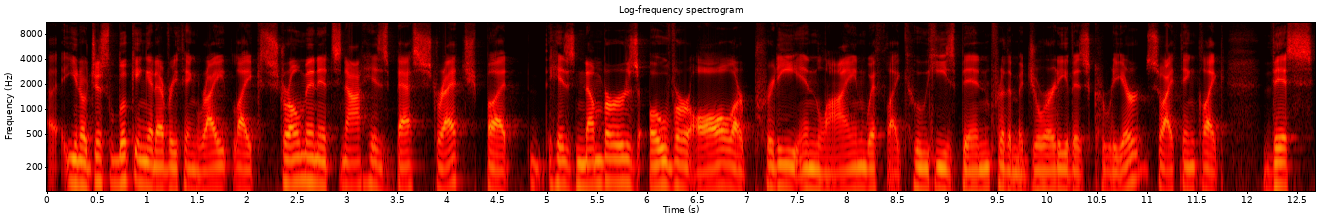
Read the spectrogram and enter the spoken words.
Uh, you know, just looking at everything, right? Like Stroman, it's not his best stretch, but his numbers overall are pretty in line with like who he's been for the majority of his career. So I think like this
